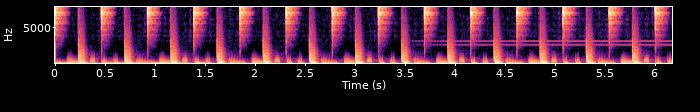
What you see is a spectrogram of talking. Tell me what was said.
Thank you.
